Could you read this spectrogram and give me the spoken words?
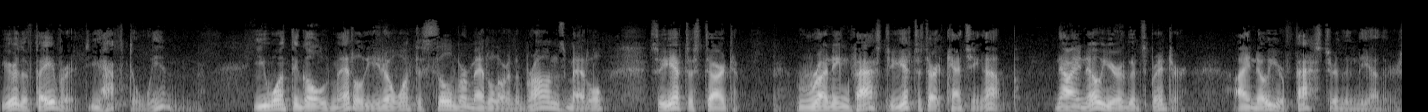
You're the favorite. You have to win. You want the gold medal. You don't want the silver medal or the bronze medal. So you have to start running faster. You have to start catching up. Now, I know you're a good sprinter. I know you're faster than the others.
